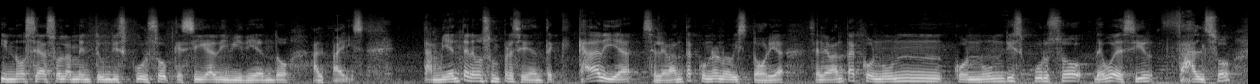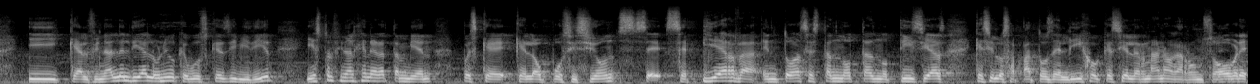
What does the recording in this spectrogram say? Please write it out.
y no sea solamente un discurso que siga dividiendo al país también tenemos un presidente que cada día se levanta con una nueva historia, se levanta con un, con un discurso, debo decir, falso y que al final del día lo único que busca es dividir y esto al final genera también pues que, la oposición se, pierda en todas estas notas, noticias, que si los zapatos del hijo, que si el hermano agarró un sobre,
